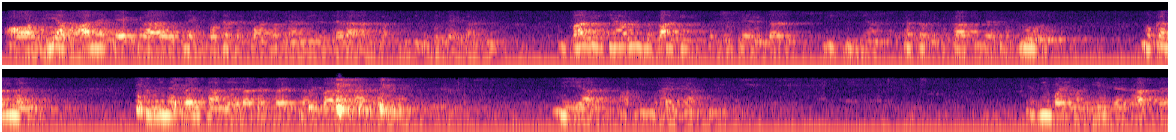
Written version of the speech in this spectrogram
اور یہ اب حال ہے کہ ایک اس میں ایک چھوٹے سے کوارٹر میں آدمی رہ رہا ہے ان کی نظر ایک آدمی۔ باقی کیا باقی تجربے ڈر قتل مقرور مقدمے زمینیں بیچنا جائیدادیں بیچنا باہر ہیں۔ یہ آپ کی رہ گیا اتنی بڑی منگی جائیداد سے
